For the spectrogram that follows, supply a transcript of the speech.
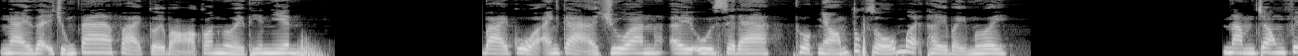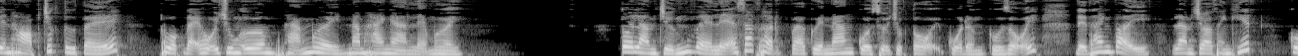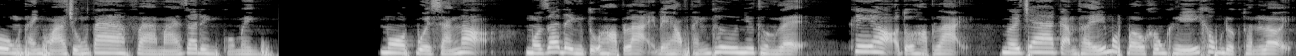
Ngài dạy chúng ta phải cởi bỏ con người thiên nhiên. Bài của anh cả Juan A. Uceda thuộc nhóm túc số thầy 70. Nằm trong phiên họp chức tư tế thuộc Đại hội Trung ương tháng 10 năm 2010. Tôi làm chứng về lẽ xác thật và quyền năng của sự trục tội của đấng cứu rỗi để thanh tẩy, làm cho thánh khiết cùng thánh hóa chúng ta và mái gia đình của mình. Một buổi sáng nọ, một gia đình tụ họp lại để học thánh thư như thường lệ. Khi họ tụ họp lại, người cha cảm thấy một bầu không khí không được thuận lợi.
